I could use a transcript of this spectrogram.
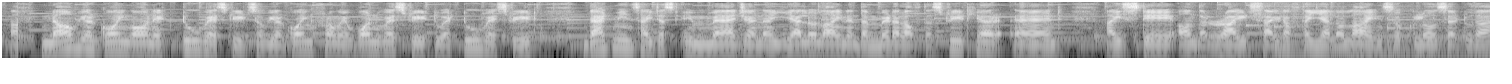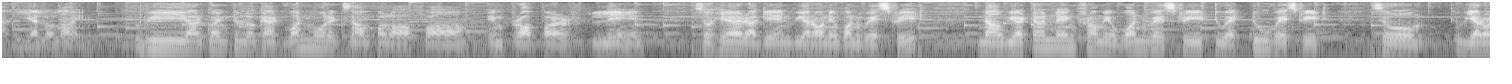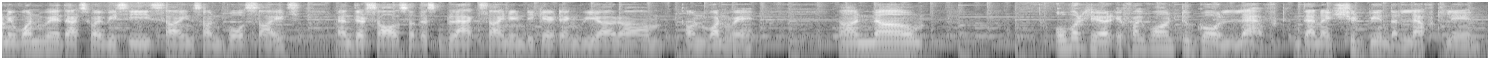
uh, now we are going on a two-way street. So we are going from a one-way street to a two-way street. That means I just imagine a yellow line in the middle of the street here and I stay on the right side of the yellow line so closer to the yellow line. We are going to look at one more example of uh, improper lane. So here again we are on a one-way street. Now we are turning from a one-way street to a two-way street. So we are on a one-way that's why we see signs on both sides. And there's also this black sign indicating we are um, on one way. Uh, now over here if I want to go left then I should be in the left lane.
